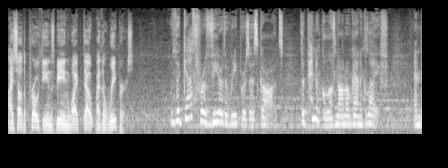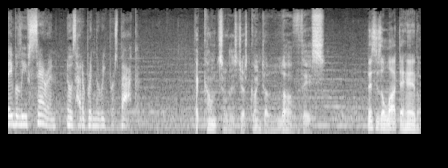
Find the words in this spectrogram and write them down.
I saw the Protheans being wiped out by the Reapers. The Geth revere the Reapers as gods, the pinnacle of non-organic life. And they believe Saren knows how to bring the Reapers back. The Council is just going to love this. This is a lot to handle.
